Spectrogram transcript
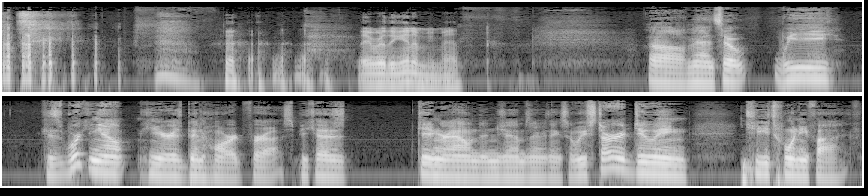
they were the enemy, man. Oh man, so we because working out here has been hard for us because getting around in gyms and everything. So we started doing T twenty five.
